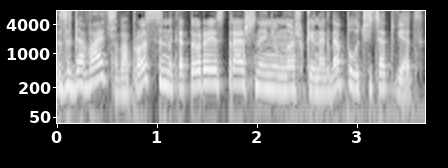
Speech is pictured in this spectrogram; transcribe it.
задавать вопросы, на которые страшно немножко иногда получить ответ.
